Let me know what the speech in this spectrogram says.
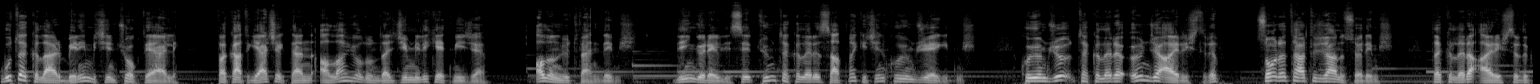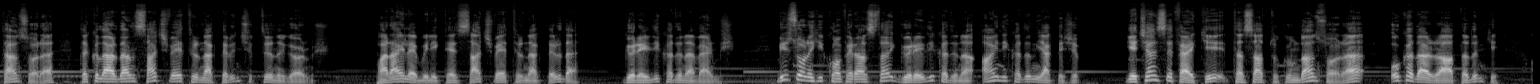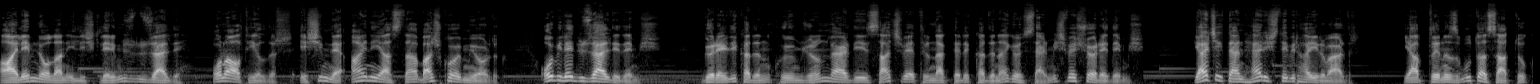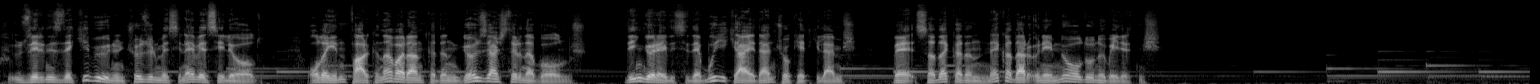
bu takılar benim için çok değerli. Fakat gerçekten Allah yolunda cimrilik etmeyeceğim. Alın lütfen demiş. Din görevlisi tüm takıları satmak için kuyumcuya gitmiş. Kuyumcu takıları önce ayrıştırıp sonra tartacağını söylemiş. Takıları ayrıştırdıktan sonra takılardan saç ve tırnakların çıktığını görmüş. Parayla birlikte saç ve tırnakları da görevli kadına vermiş. Bir sonraki konferansta görevli kadına aynı kadın yaklaşıp, geçen seferki tasattukumdan sonra o kadar rahatladım ki ailemle olan ilişkilerimiz düzeldi. 16 yıldır eşimle aynı yastığa baş koymuyorduk. O bile düzeldi demiş. Görevli kadın kuyumcunun verdiği saç ve tırnakları kadına göstermiş ve şöyle demiş. Gerçekten her işte bir hayır vardır. Yaptığınız bu tasadduk üzerinizdeki büyünün çözülmesine vesile oldu. Olayın farkına varan kadın gözyaşlarına boğulmuş. Din görevlisi de bu hikayeden çok etkilenmiş ve sadakanın ne kadar önemli olduğunu belirtmiş.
